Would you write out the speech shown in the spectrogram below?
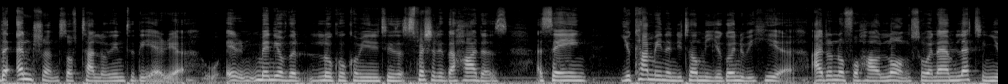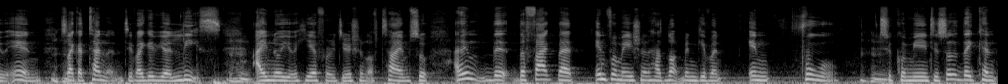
The entrance of Tullow into the area. In many of the local communities, especially the harders, are saying, you come in and you tell me you're going to be here. I don't know for how long. So when I'm letting you in, mm -hmm. it's like a tenant. If I give you a lease, mm -hmm. I know you're here for a duration of time. So I think the, the fact that information has not been given in full mm -hmm. to communities so that they can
